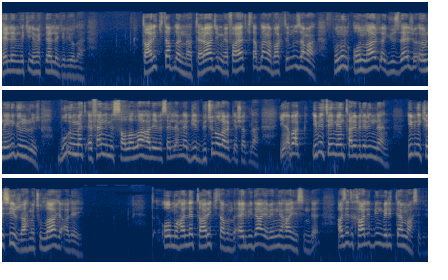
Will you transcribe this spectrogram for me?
ellerindeki yemeklerle geliyorlar. Tarih kitaplarına, teracim, mefayet kitaplarına baktığımız zaman bunun onlarca, yüzlerce örneğini görürüz. Bu ümmet Efendimiz sallallahu aleyhi ve sellemle bir bütün olarak yaşadılar. Yine bak İbn Teymiye'nin talebelerinden İbn Kesir rahmetullahi aleyh o Muhallet Tarih kitabında El Bidaye ve Nihayesinde Hazreti Halid bin Velid'den bahsediyor.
